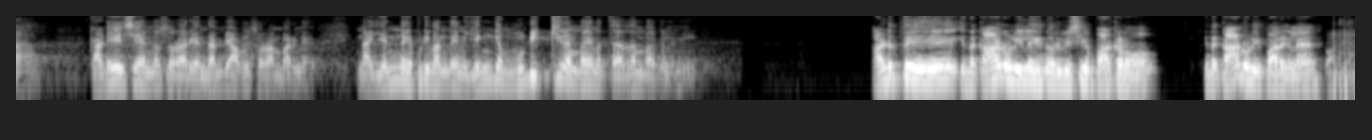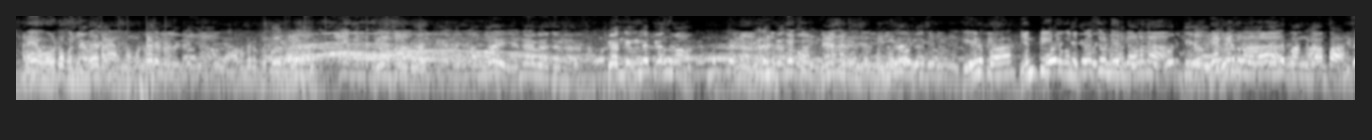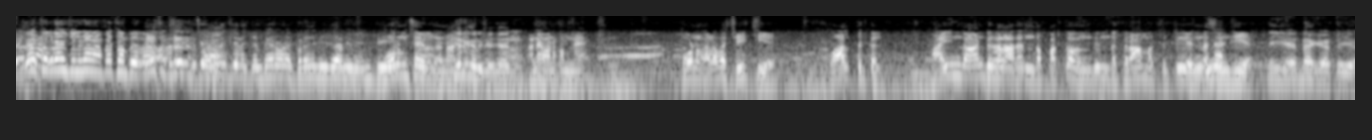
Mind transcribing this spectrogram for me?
கடைசியாக என்ன சொல்கிறாரு என் தம்பி அவன் சொல்கிறான் பாருங்கள் நான் என்ன எப்படி வந்தேன் எங்கே முடிக்கிறேன் பயணத்தை அதான் பார்க்கணும் நீ. அடுத்து இந்த காணொளியில் இன்னொரு விஷயம் பார்க்கணும். இந்த காணொளி பாருங்களேன். அண்ணே உங்கள்கிட்ட கொஞ்சம் பேசணும். உங்கள்கிட்ட அவசரப்பட்டு எம்பி கிட்ட கொஞ்சம் பேச வேண்டியிருக்கு அவ்வளவுதான். ஏன் பேசக்கூடாதா? பேசக்கூடாதுன்னு சொல்லுங்க நான் பேசாம போயிடுறேன். பேரோட பிரதிநிதி எம்பி ஒரு நிமிஷம் இருங்க நான். அண்ணே வணக்கம்ண்ணே. போன தடவை ஜெயிச்சிய. வாழ்த்துக்கள். ஐந்து ஆண்டுகளாக இந்த பக்கம் வந்து இந்த கிராமத்துக்கு என்ன செஞ்சிய நீங்க என்ன கேட்டீங்க?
